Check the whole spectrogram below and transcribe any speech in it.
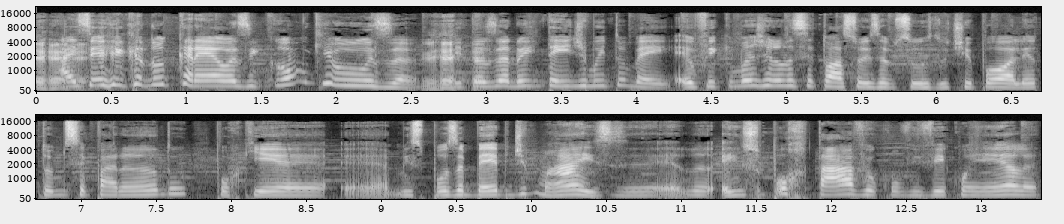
Aí você fica no creu, assim, como que usa? Então você não entende muito bem. Eu fico imaginando situações absurdas, do tipo, olha, eu tô me separando porque é, minha esposa bebe demais. É, é insuportável conviver com ela.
